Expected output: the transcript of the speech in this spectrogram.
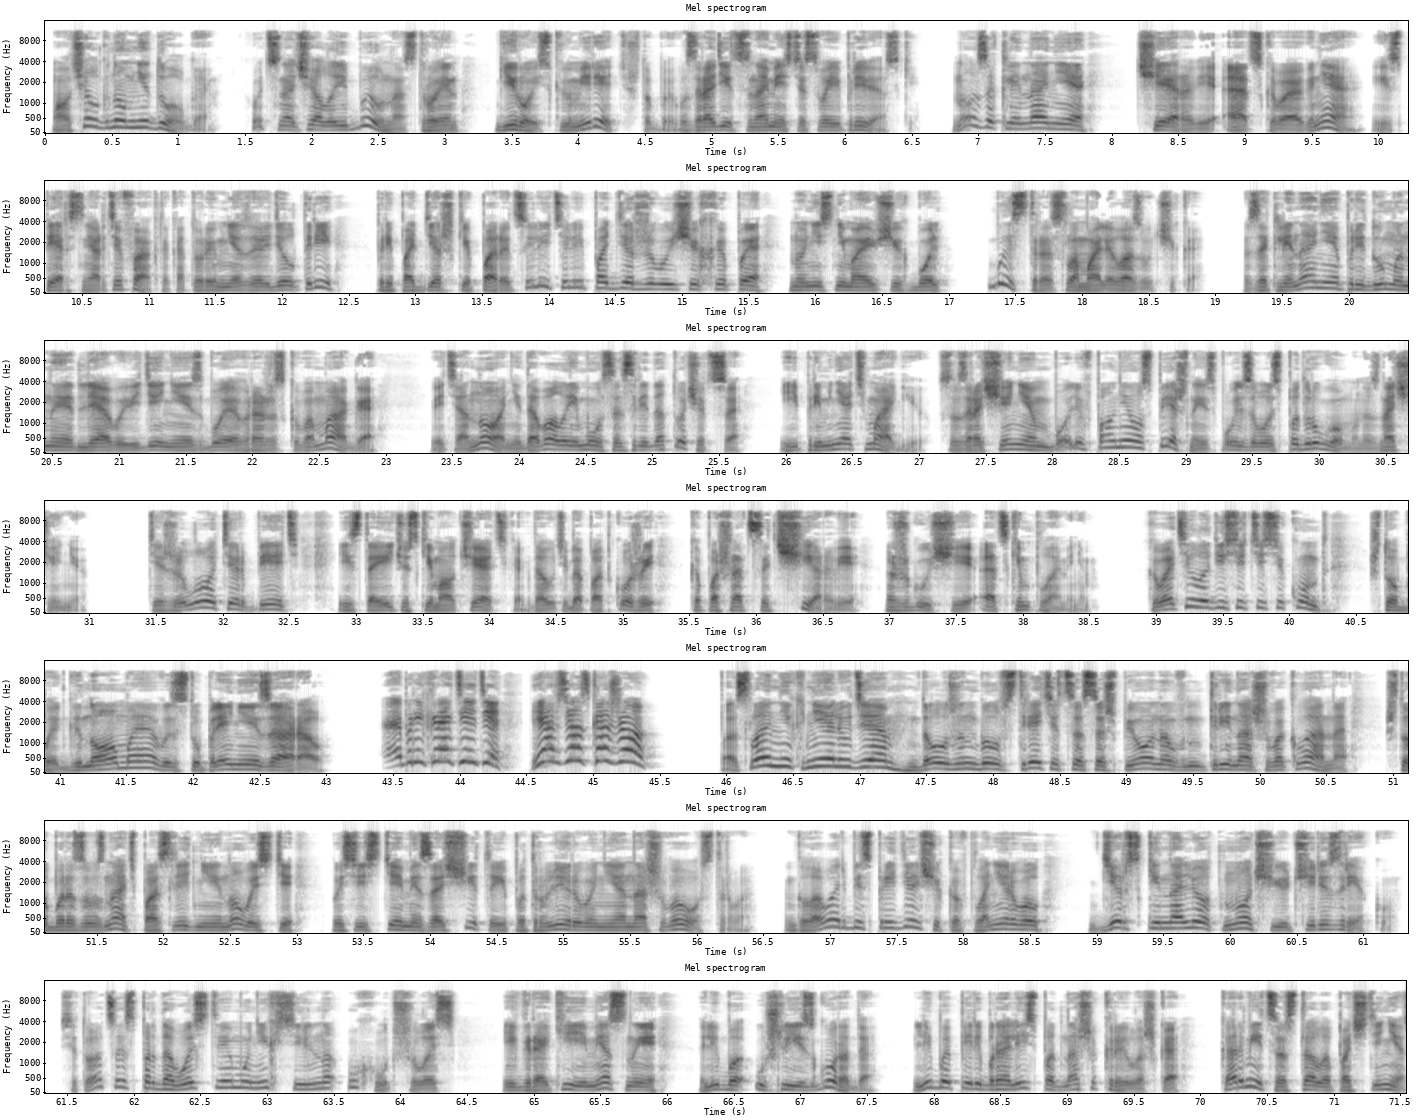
Молчал гном недолго, хоть сначала и был настроен геройски умереть, чтобы возродиться на месте своей привязки. Но заклинание черви адского огня из перстня артефакта, который мне зарядил три, при поддержке пары целителей, поддерживающих ХП, но не снимающих боль, быстро сломали лазутчика. Заклинание, придуманное для выведения из боя вражеского мага, ведь оно не давало ему сосредоточиться и применять магию. С возвращением боли вполне успешно использовалось по другому назначению. Тяжело терпеть и стоически молчать, когда у тебя под кожей копошатся черви, жгущие адским пламенем. Хватило десяти секунд, чтобы гноме в выступлении заорал. «Э, «Прекратите! Я все скажу!» Посланник нелюдя должен был встретиться со шпионом внутри нашего клана, чтобы разузнать последние новости по системе защиты и патрулирования нашего острова. Главарь беспредельщиков планировал дерзкий налет ночью через реку. Ситуация с продовольствием у них сильно ухудшилась. Игроки и местные либо ушли из города, либо перебрались под наше крылышко, кормиться стало почти не.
